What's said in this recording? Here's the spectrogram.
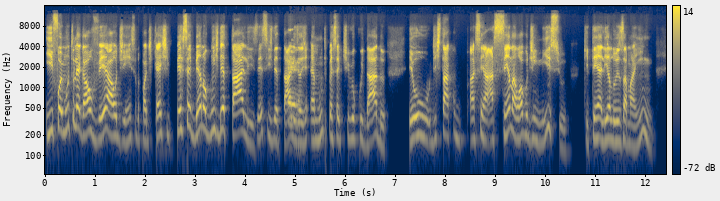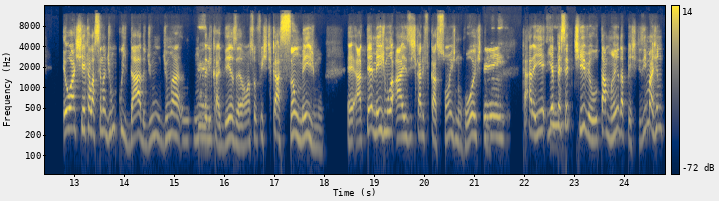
E foi muito legal ver a audiência do podcast percebendo alguns detalhes. Esses detalhes é, é muito perceptível o cuidado. Eu destaco assim a cena logo de início que tem ali a Luísa Maim, eu achei aquela cena de um cuidado, de, um, de uma, uma é. delicadeza, uma sofisticação mesmo. É, até mesmo as escarificações no rosto. Sim. Cara, e, e, é perceptível o tamanho da pesquisa. Imagino que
